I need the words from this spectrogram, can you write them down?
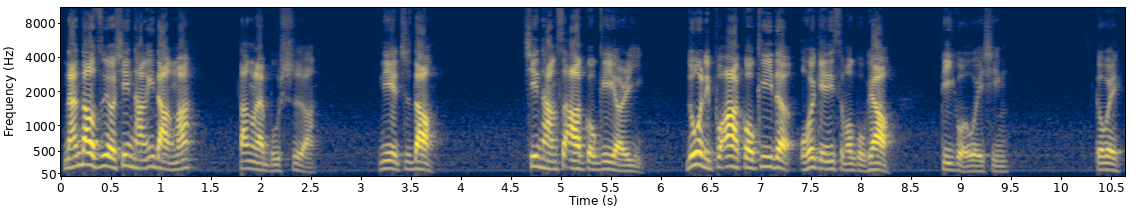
难道只有新塘一档吗？当然不是啊！你也知道，新塘是二勾基而已。如果你不二勾基的，我会给你什么股票？低轨卫星。各位，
